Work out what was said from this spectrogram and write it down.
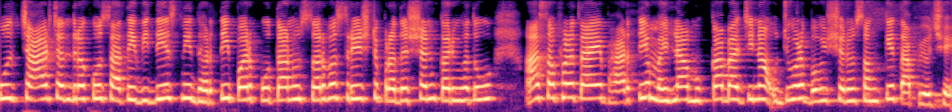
કુલ ચાર ચંદ્રકો સાથે વિદેશની ધરતી પર પોતાનું સર્વશ્રેષ્ઠ પ્રદર્શન કર્યું હતું. આ સફળતાએ ભારતીય મહિલા મુક્કાબાજીના ઉજ્જવળ ભવિષ્યનો સંકેત આપ્યો છે.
